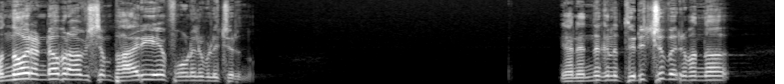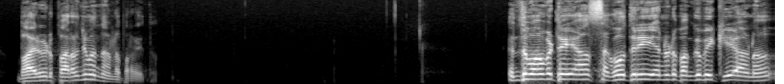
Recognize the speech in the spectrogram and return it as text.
ഒന്നോ രണ്ടോ പ്രാവശ്യം ഭാര്യയെ ഫോണിൽ വിളിച്ചിരുന്നു. ഞാൻ എന്തെങ്കിലും തിരിച്ചു വരുമെന്ന് ഭാര്യയോട് പറഞ്ഞുവെന്നാണ് പറയുന്നത്. എന്തുമാവട്ടെ ആ സഹോദരി എന്നോട് പങ്കുവെക്കുകയാണ്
